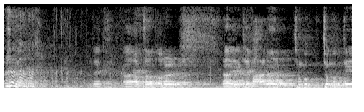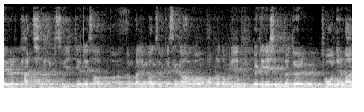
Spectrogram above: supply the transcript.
네. 아, 아무튼 오늘 어, 이렇게 많은 전국 전국 대회를 같이 할 수 있게 돼서 어, 너무나 영광스럽게 생각하고 앞으로도 우리 여기 계신 분들 늘 좋은 일만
